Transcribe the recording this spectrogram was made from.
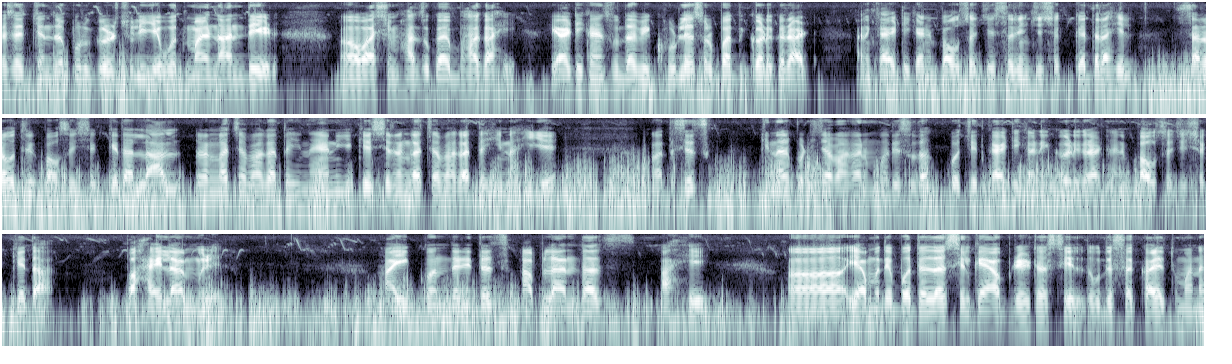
तसेच चंद्रपूर गडचुली यवतमाळ नांदेड वाशिम हा जो काही भाग आहे या ठिकाणी सुद्धा विखुरल्या स्वरूपात गडगडाट आणि काही ठिकाणी पावसाची सरींची शक्यता राहील. सार्वत्रिक पावसाची शक्यता लाल रंगाच्या भागातही नाही आणि केशरी रंगाच्या भागातही नाही आहे तसेच किनारपट्टीच्या भागांमध्ये सुद्धा क्वचित काही ठिकाणी गडगडाट आणि पावसाची शक्यता पाहायला मिळेल. हा एकंदरीतच आपला अंदाज आहे. यामध्ये बदल असेल काही अपडेट असेल तर उद्या सकाळी तुम्हाला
